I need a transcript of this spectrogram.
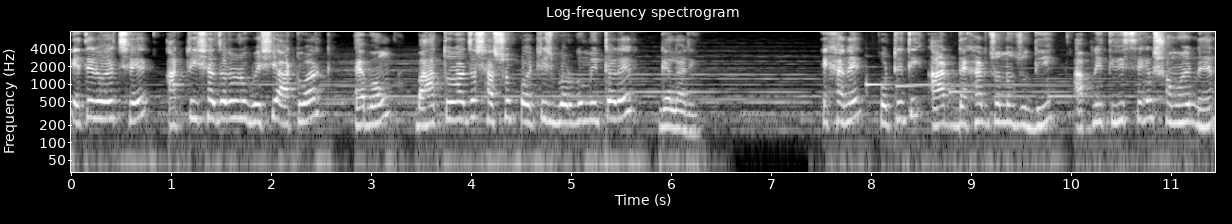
এতে রয়েছে আটত্রিশ হাজারেরও বেশি আর্টওয়ার্ক এবং বাহাত্তর হাজার সাতশো পঁয়ত্রিশ বর্গমিটারের গ্যালারি। এখানে প্রতিটি আর্ট দেখার জন্য যদি আপনি তিরিশ সেকেন্ড সময় নেন,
